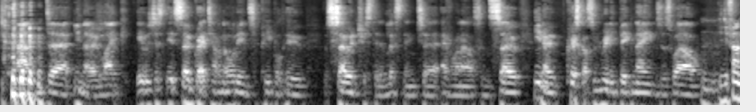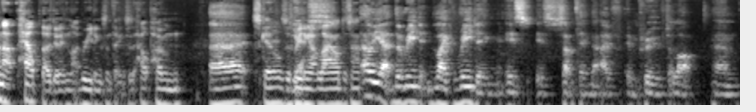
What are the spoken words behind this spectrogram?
and uh, you know, like it was just—it's so great to have an audience of people who were so interested in listening to everyone else, and so you know, Chris got some really big names as well. Did you find that help though, doing like readings and things? Does it help hone Uh, skills? Is reading out loud? Does that? Oh yeah, the reading like reading is is something that I've improved a lot. Um,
